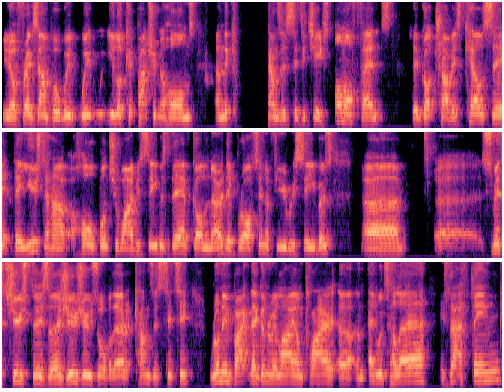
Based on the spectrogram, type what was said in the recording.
You know, for example, we, we, you look at Patrick Mahomes and the Kansas City Chiefs on offense. They've got Travis Kelce. They used to have a whole bunch of wide receivers. They've gone now. They've brought in a few receivers. Um, uh, Smith Schuster is there. Juju's over there at Kansas City. Running back, they're going to rely on Clyde, uh, on Edwards Helaire. Is that a thing?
